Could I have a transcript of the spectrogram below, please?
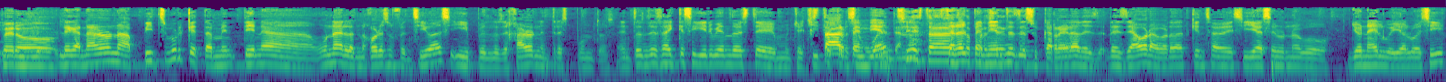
Pero le, le ganaron a Pittsburgh, que también tiene a una de las mejores ofensivas, y pues los dejaron en tres puntos. Entonces hay que seguir viendo a este muchachito. Estar pendiente. ¿no? Sí, está- Estar al está pendientes presente. de su carrera desde, desde ahora, ¿verdad? Quién sabe si ya ser un nuevo John Elway o algo así.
